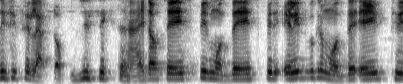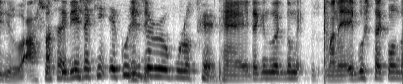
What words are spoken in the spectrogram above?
জি সিক্স এর ল্যাপটপ জি সিক্স হ্যাঁ এটা হচ্ছে এইচপির মধ্যে এইচপির এলিট বুকের মধ্যে এইট থ্রি জিরো আটশো আচ্ছা এটা কি একুশ G6 ফেব্রুয়ারি উপলক্ষে? হ্যাঁ এটা কিন্তু একদম মানে একুশ তারিখ পর্যন্ত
